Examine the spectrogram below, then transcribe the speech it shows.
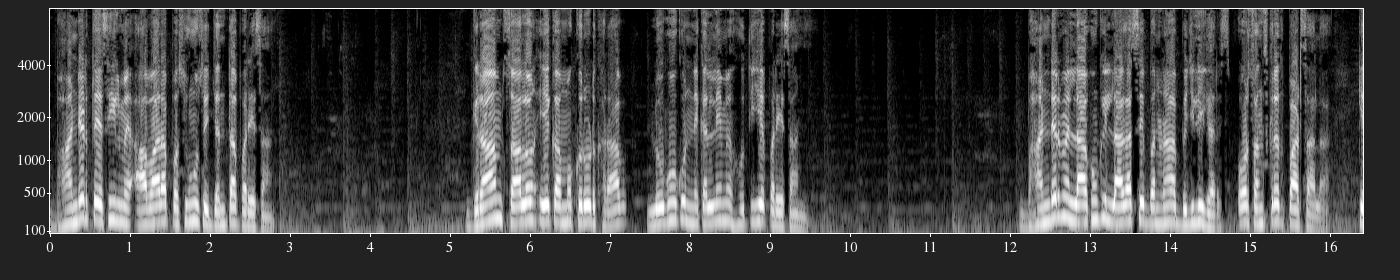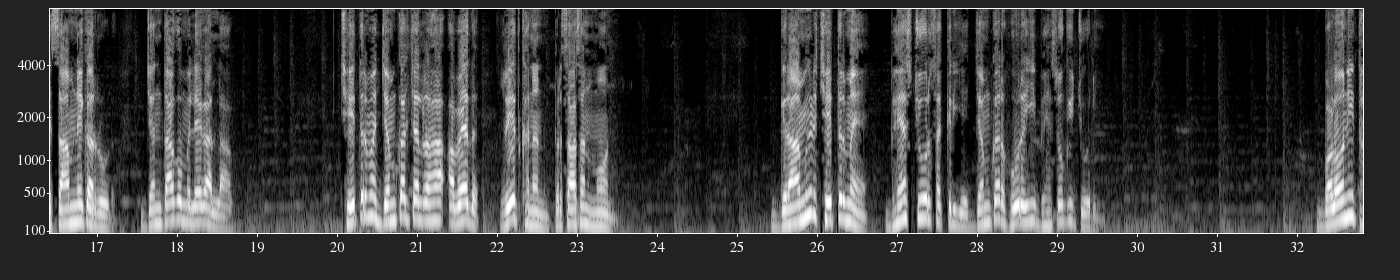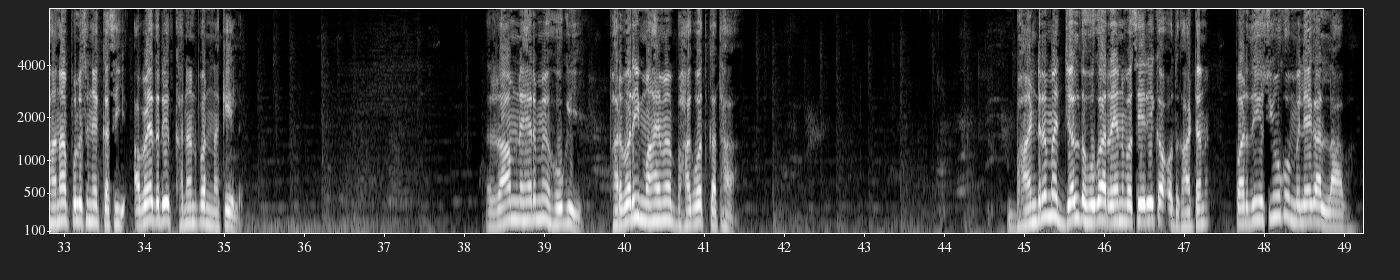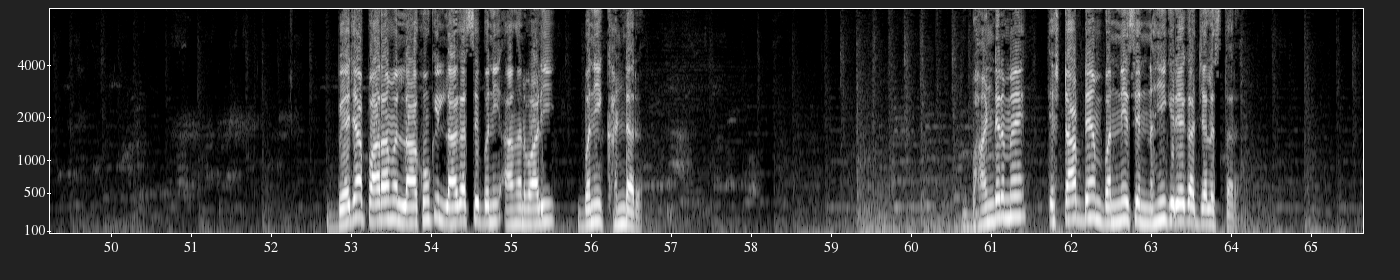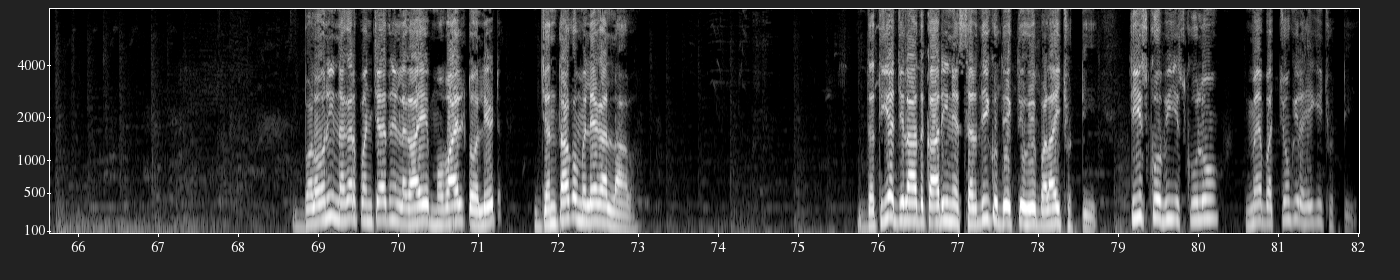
भांडेर तहसील में आवारा पशुओं से जनता परेशान। ग्राम सालोन ए का मुख्य रोड खराब, लोगों को निकलने में होती है परेशानी। भांडेर में लाखों की लागत से बन रहा बिजली घर और संस्कृत पाठशाला के सामने का रोड, जनता को मिलेगा लाभ। क्षेत्र में जमकर चल रहा अवैध रेत खनन, प्रशासन मौन। ग्रामीण क्षेत्र में भैंस चोर सक्रिय, जमकर हो रही भैंसों की चोरी। बड़ौनी थाना पुलिस ने कसी अवैध रेत खनन पर नकेल। रामनहर में होगी फरवरी माह में भागवत कथा। भांडर में जल्द होगा रैन बसेरे का उद्घाटन, परदेशियों को मिलेगा लाभ। बेजापारा में लाखों की लागत से बनी आंगनवाड़ी, बनी खंडर। भांडर में स्टाफ डैम बनने से नहीं गिरेगा जल स्तर बड़ौनी नगर पंचायत ने लगाए मोबाइल टॉयलेट, जनता को मिलेगा लाभ। दतिया जिलाधिकारी ने सर्दी को देखते हुए बढ़ाई छुट्टी। तीस को भी स्कूलों में बच्चों की रहेगी छुट्टी।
